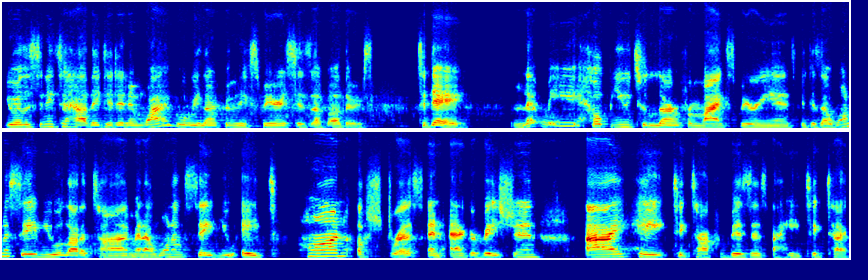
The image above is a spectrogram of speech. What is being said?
You're listening to How They Did It and Why, where we learn from the experiences of others. Today, let me help you to learn from my experience because I want to save you a lot of time and I want to save you a ton of stress and aggravation. I hate TikTok for business. I hate TikTok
